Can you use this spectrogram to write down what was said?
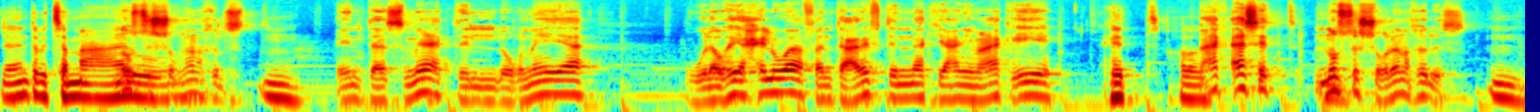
لأن أنت بتسمعها نص له. الشغلانة خلصت مم. أنت سمعت الأغنية ولو هي حلوة فأنت عرفت إنك يعني معاك إيه هيت خلاص. معاك اسيت نص الشغلانة خلص. مم.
